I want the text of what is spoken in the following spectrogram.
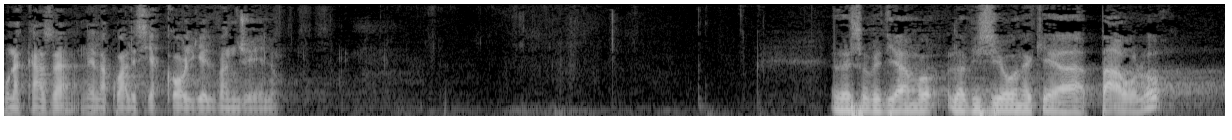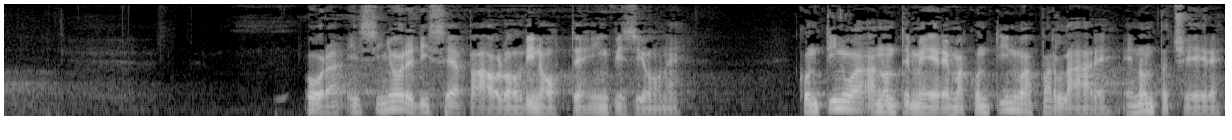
una casa nella quale si accoglie il Vangelo. Adesso vediamo la visione che ha Paolo Ora il Signore disse a Paolo di notte in visione, Continua a non temere, ma continua a parlare e non tacere,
